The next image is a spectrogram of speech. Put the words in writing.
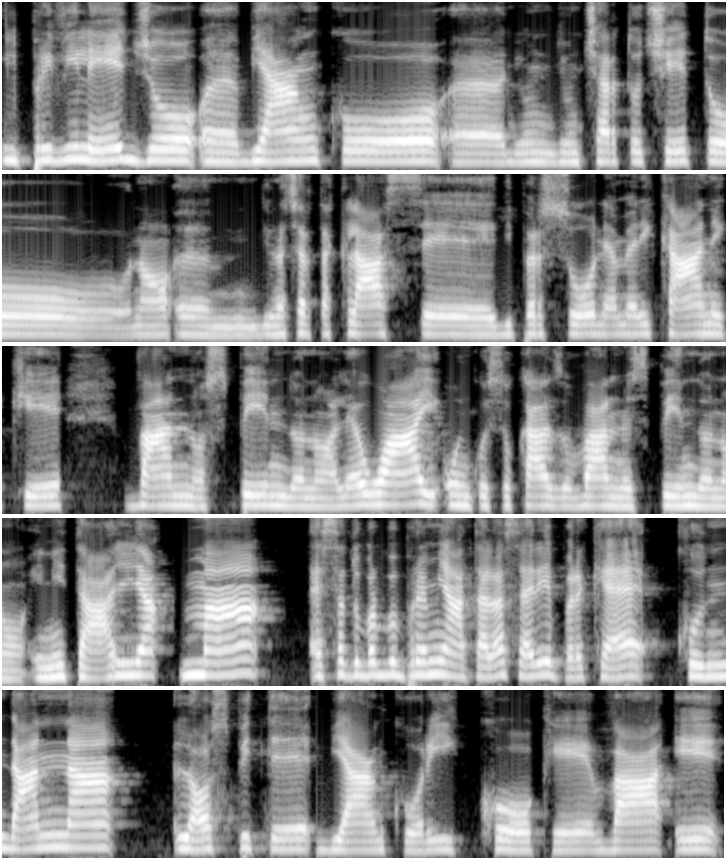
il privilegio eh, bianco eh, di, un, di, un, certo ceto, no? ehm, di una certa classe di persone americane che vanno, spendono alle Hawaii o in questo caso vanno e spendono in Italia, ma è stato proprio premiata la serie perché condanna l'ospite bianco ricco che va e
